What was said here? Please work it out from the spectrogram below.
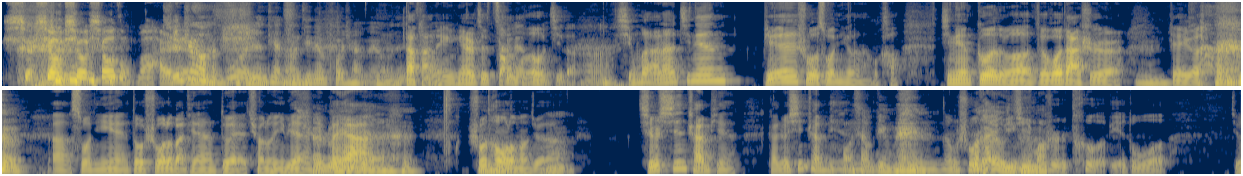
肖肖肖肖总吧，还是谁其实这样很多任天堂今天破产没有？嗯，大反那个应该是最早的，我记得啊。行吧，那今天别说索尼了，我靠，今天歌德德国大师嗯，这个 呃索尼都说了半天，对，全轮一遍，全轮一这白亚说透了吗？觉得嗯其实新产品，感觉新产品好像并没嗯能说的并有一期吗不是特别多，就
